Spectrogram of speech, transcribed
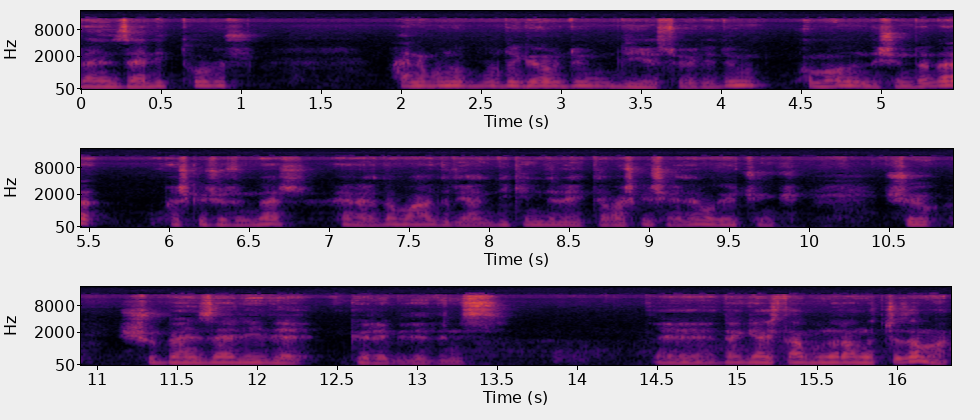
Benzerlik de olur. Hani bunu burada gördüm diye söyledim. Ama onun dışında da başka çözümler herhalde vardır. Yani dikin direkte başka şeyler oluyor çünkü. Şu şu benzerliği de görebilirdiniz. Ee, de gerçi daha bunları anlatacağız ama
